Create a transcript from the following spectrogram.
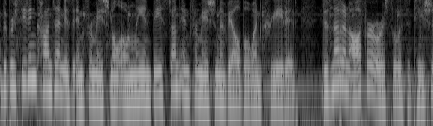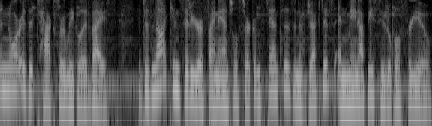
The preceding content is informational only and based on information available when created. It is not an offer or a solicitation, nor is it tax or legal advice. It does not consider your financial circumstances and objectives and may not be suitable for you.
